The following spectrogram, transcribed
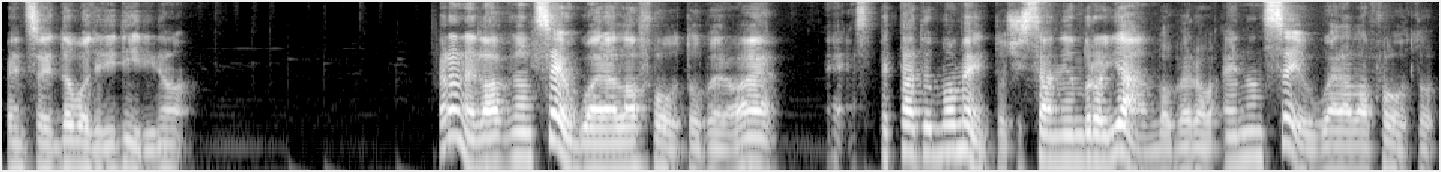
Penso che dopo ti ritiri, no? Però nella... non sei uguale alla foto, però, eh. Eh. Aspettate un momento, ci stanno imbrogliando, però. E non sei uguale alla foto.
